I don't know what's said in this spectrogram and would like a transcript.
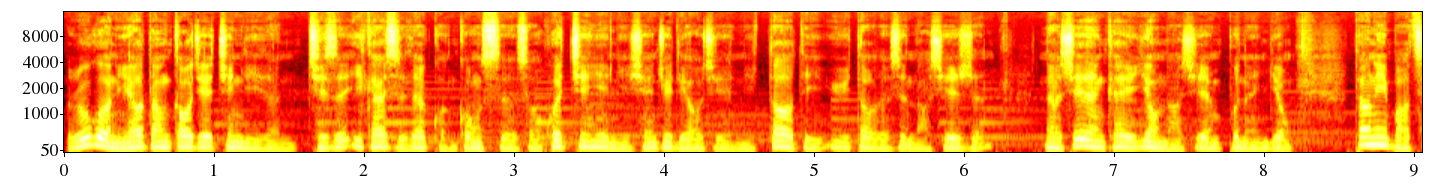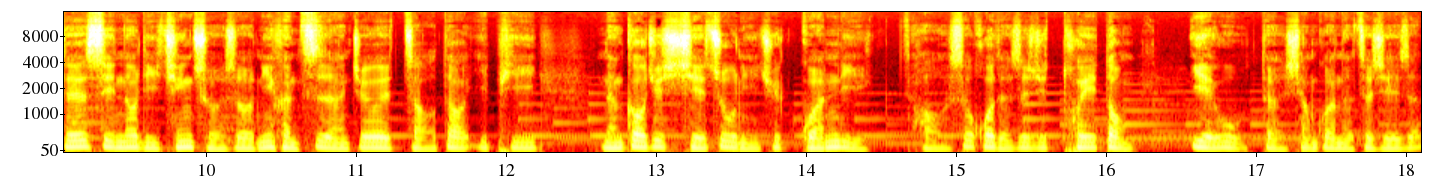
如果你要当高阶经理人，其实一开始在管公司的时候，会建议你先去了解你到底遇到的是哪些人，哪些人可以用，哪些人不能用。当你把这些事情都理清楚的时候，你很自然就会找到一批。能够去协助你去管理好，是或者是去推动业务的相关的这些人。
